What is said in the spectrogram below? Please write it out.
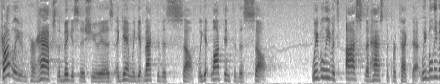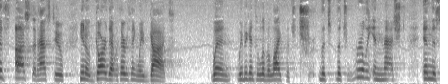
Probably perhaps the biggest issue is, again, we get back to this self. We get locked into this self. We believe it's us that has to protect that. We believe it's us that has to, you know, guard that with everything we've got. When we begin to live a life that's, tr- that's, that's really enmeshed in this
